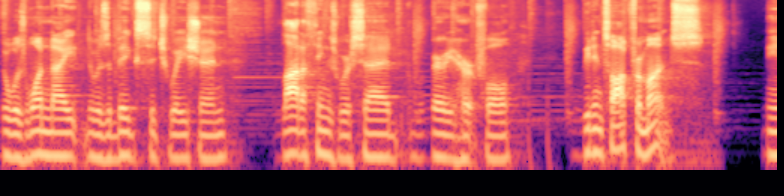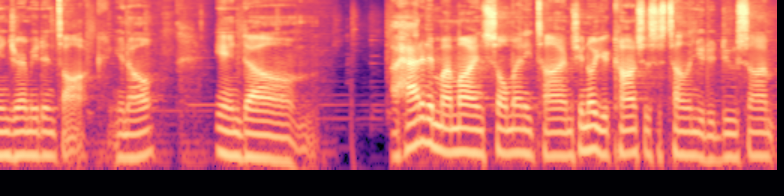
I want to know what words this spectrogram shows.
there was one night there was a big situation. A lot of things were said were very hurtful. We didn't talk for months. Me and jeremy didn't talk you know and um i had it in my mind so many times. You know your conscience is telling you to do something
